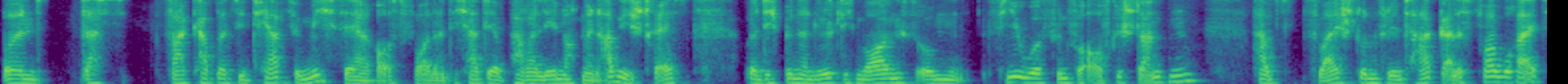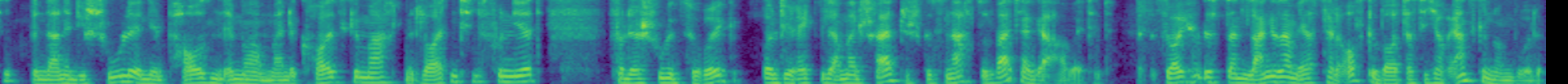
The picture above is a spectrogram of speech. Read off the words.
Und das war kapazitär für mich sehr herausfordernd. Ich hatte ja parallel noch meinen Abi-Stress und ich bin dann wirklich morgens um 4 Uhr, 5 Uhr aufgestanden, habe zwei Stunden für den Tag alles vorbereitet, bin dann in die Schule, in den Pausen immer meine Calls gemacht, mit Leuten telefoniert, von der Schule zurück und direkt wieder an meinen Schreibtisch bis nachts und weitergearbeitet. So habe ich das dann langsam erst halt aufgebaut, dass ich auch ernst genommen wurde.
